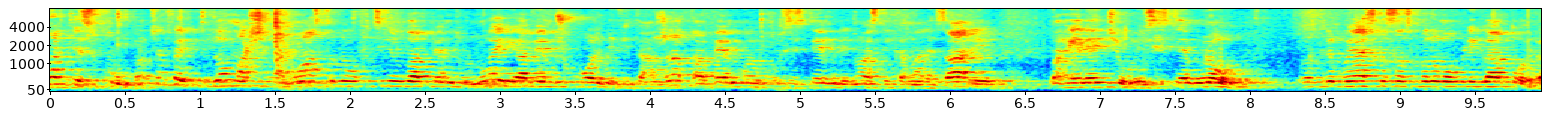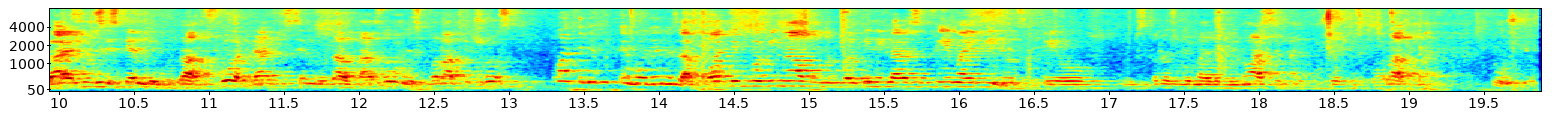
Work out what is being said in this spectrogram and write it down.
foarte scump. Aceasta luăm mașina noastră, o ținem doar pentru noi, avem școli de vitanjat, avem uh, sistemele noastre de canalizare, la Helegiu, un sistem nou. O să trebuiască să spălăm obligatoriu. Ai și un sistem de udat for, ai un sistem de udat gazon, de spălat pe jos. Poate ne putem moderniza. Poate vă vine altul după mine care să fie mai bine, o să fie o străzile mai luminoase, mai cu șeful spălat, mai... Nu știu.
